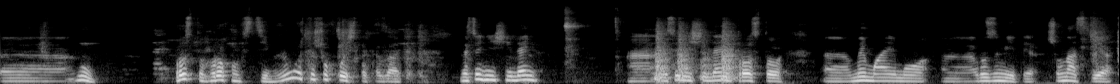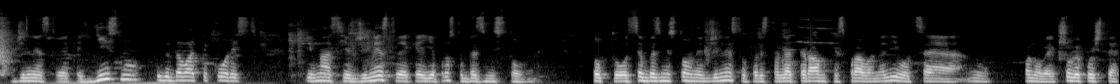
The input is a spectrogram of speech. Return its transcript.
е, ну, просто горохом в стіну. Ви можете, що хочете казати. На сьогоднішній день Е, На сьогоднішній день просто е, ми маємо е, розуміти, що в нас є бджільництво, яке дійсно буде давати користь, і в нас є бджільництво, яке є просто безмістовне. Тобто, оце безмістовне бджільництво, переставляти рамки справа наліво, це ну, панове, якщо ви хочете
